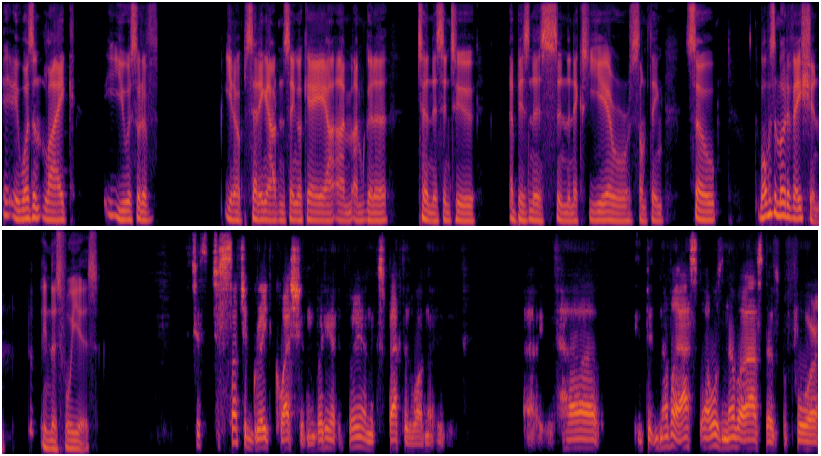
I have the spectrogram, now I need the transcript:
It wasn't like you were sort of, you know, setting out and saying, "Okay, I'm I'm gonna turn this into a business in the next year or something." So, what was the motivation in those four years? It's just just such a great question, very very unexpected one. Uh, uh, never asked. I was never asked this before.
